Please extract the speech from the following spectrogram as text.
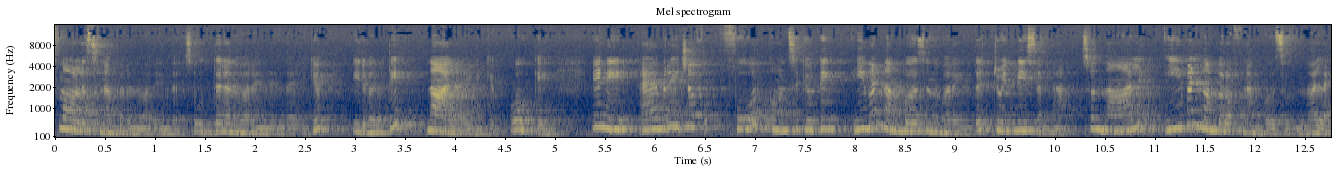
സ്മോളസ്റ്റ് നമ്പർ എന്ന് പറയുന്നത്. സോ ഉത്തരം എന്ന് പറയുന്നത് എന്തായിരിക്കും? ഇരുപത്തി നാലായിരിക്കും ഓക്കെ ഇനി average of four consecutive even numbers എന്ന് പറയുന്നത് ട്വന്റി സെവൻ ആണ്. സോ നാല് ഈവൻ നമ്പർ ഓഫ് നമ്പേഴ്സ് വന്നു അല്ലേ?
